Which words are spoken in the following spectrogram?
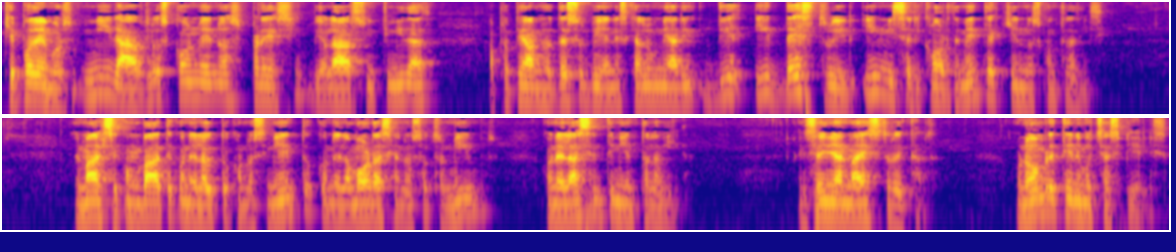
que podemos mirarlos con menosprecio, violar su intimidad, apropiarnos de sus bienes, calumniar y, y destruir inmisericordiamente a quien nos contradice. El mal se combate con el autoconocimiento, con el amor hacia nosotros mismos, con el asentimiento a la vida. Enseña el maestro Descartes. Un hombre tiene muchas pieles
